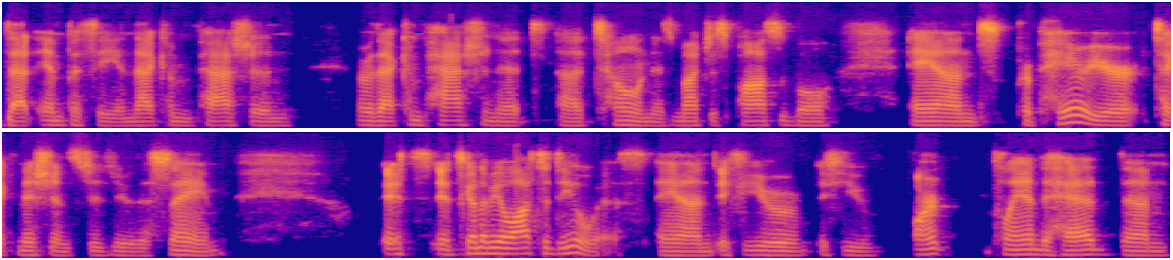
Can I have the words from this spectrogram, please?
that empathy and that compassion or that compassionate uh, tone as much as possible and prepare your technicians to do the same. It's it's going to be a lot to deal with. And if you if you aren't planned ahead then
